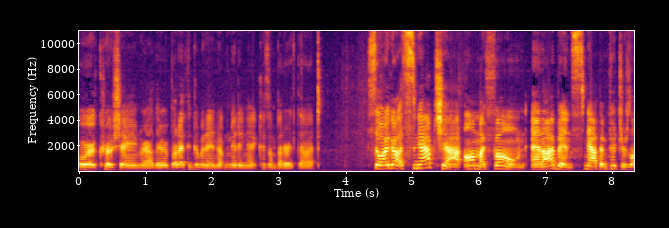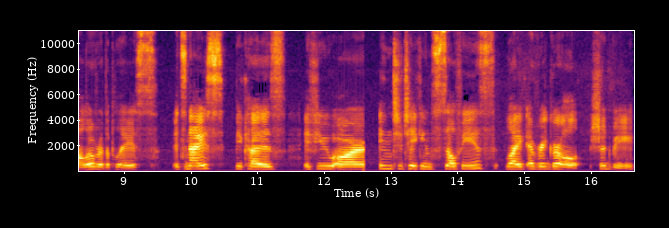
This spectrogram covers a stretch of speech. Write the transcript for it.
or crocheting rather, but I think I'm going to end up knitting it because I'm better at that. So I got Snapchat on my phone and I've been snapping pictures all over the place. It's nice because if you are into taking selfies like every girl should be,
